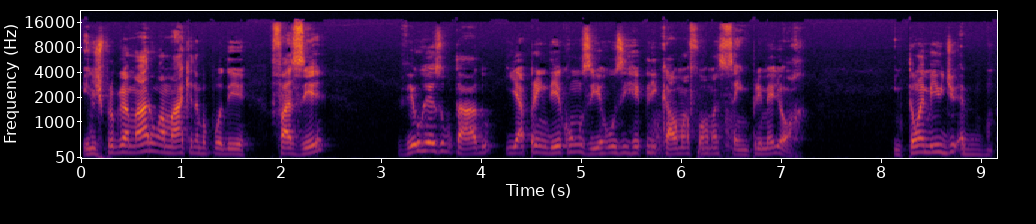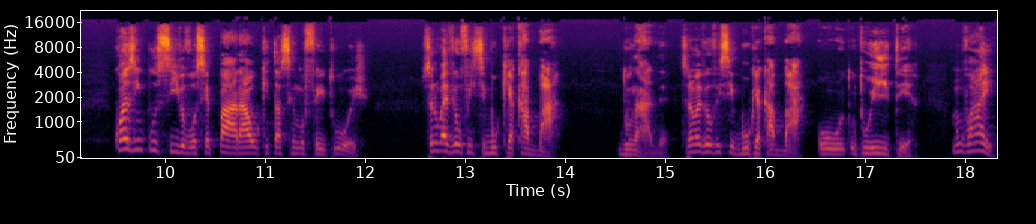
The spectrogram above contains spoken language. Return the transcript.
Eles programaram a máquina para poder fazer, ver o resultado e aprender com os erros e replicar uma forma sempre melhor. Então é meio de, é quase impossível você parar o que está sendo feito hoje. Você não vai ver o Facebook acabar do nada. Você não vai ver o Facebook acabar, ou o Twitter. Não vai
